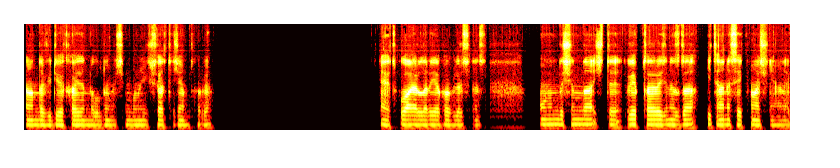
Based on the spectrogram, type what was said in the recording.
Şu anda video kaydında olduğum için bunu yükselteceğim tabi. Evet bu ayarları yapabilirsiniz. Onun dışında işte web tarayıcınızda bir tane sekme açın yani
